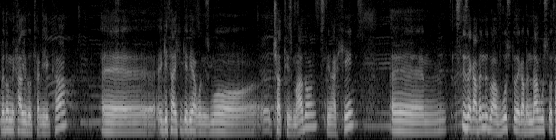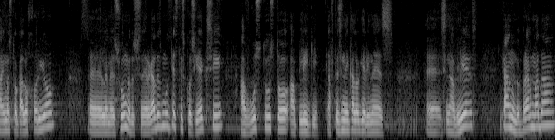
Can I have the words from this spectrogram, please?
με τον Μιχάλη τον Τερλικά. Ε, εκεί θα έχει και διαγωνισμό ε, τσατισμάτων στην αρχή. Ε, στις 15 του Αυγούστου, 15 Αυγούστου θα είμαι στο Καλό Χωριό ε, Λεμεσού με τους συνεργάτες μου και στις 26 Αυγούστου στο Απλίκι. Αυτές είναι οι καλοκαιρινές ε, συναυλίες. Κάνουμε πράγματα,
